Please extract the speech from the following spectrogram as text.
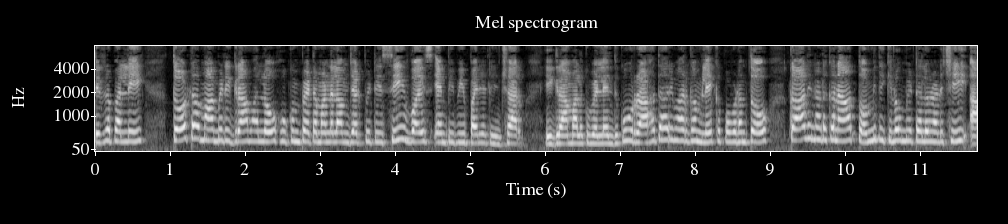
డిర్రపల్లి తోట మామిడి గ్రామాల్లో హుకుంపేట మండలం జడ్పీటీసీ వైస్ ఎంపీపీ పర్యటించారు. ఈ గ్రామాలకు వెళ్ళేందుకు రహదారి మార్గం లేకపోవడంతో కాలినడకన తొమ్మిది కిలోమీటర్లు నడిచి ఆ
